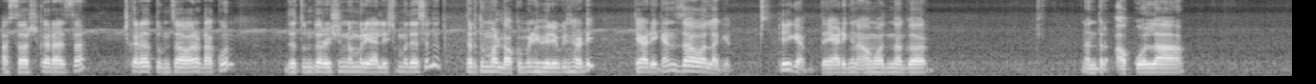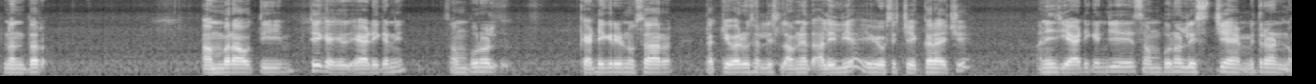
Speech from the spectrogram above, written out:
हा सर्च करायचा. सर्च करा तुमचा आवाला टाकून. जर तुमचा रेशन नंबर या लिस्टमध्ये असेल तर तुम्हाला डॉक्युमेंट व्हेरिफिकेशनसाठी त्या ठिकाणी जावं लागेल. ठीक आहे? तर या ठिकाणी अहमदनगर नंतर अकोला नंतर अमरावती. ठीक आहे? या ठिकाणी संपूर्ण कॅटेगरीनुसार टक्केवारीनुसार लिस्ट लावण्यात आलेली आहे. हे व्यवस्थित चेक करायची. आणि या ठिकाणी जे संपूर्ण लिस्ट जी आहे मित्रांनो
